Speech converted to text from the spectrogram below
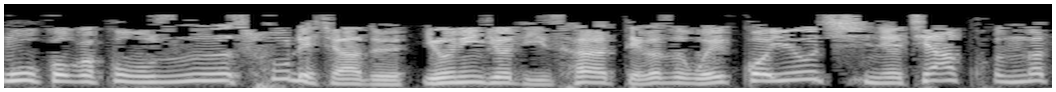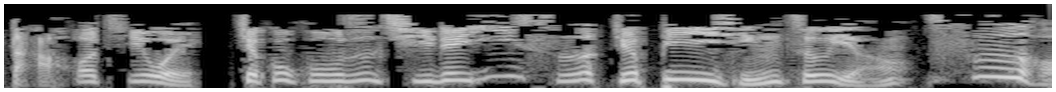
我国的股市初立阶段，有人就提出，这个是为国有企业解困的大好机会。结果股市前段伊始就变形走样，丝毫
